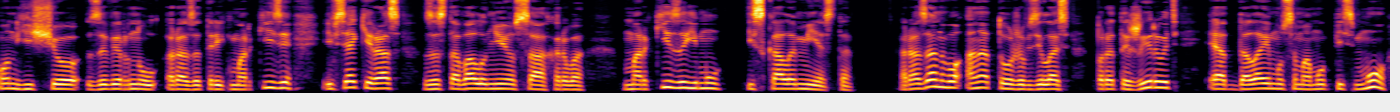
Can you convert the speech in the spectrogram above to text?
Он еще завернул раза три к Маркизе и всякий раз заставал у нее Сахарова. Маркиза ему искала место. Розанову она тоже взялась протежировать и отдала ему самому письмо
